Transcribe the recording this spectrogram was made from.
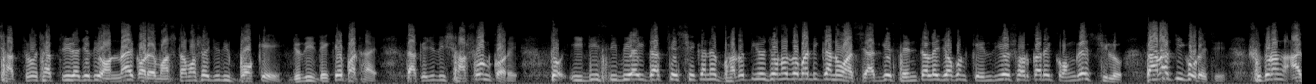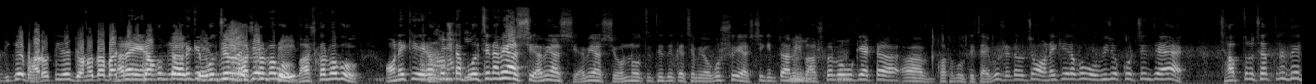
ছাত্র ছাত্রীরা যদি অন্যায় করে, মাস্টারমশাই যদি বকে, যদি ডেকে পাঠায়, তাকে যদি শাসন করে তো ইডি সিবিআই ডাকছে সেখানে ভারতীয় জনতা পার্টি কেন আছে আজকে সেন্ট্রালে যখন কেন্দ্রীয় সরকারে কংগ্রেস ছিল তারা কি করেছে? সুতরাং আজকে ভারতীয় জনতা পার্টির সঙ্গে কেন্দ্রীয় ভাস্কর বাবু অনেকে এরকমটা হ্যাঁ। বলছেন আমি আসছি আমি আসছি আমি আসছি। অন্য অতিথিদের কাছে আমি অবশ্যই আসছি কিন্তু আমি ভাস্কর বাবুকে একটা কথা বলতে চাইব সেটা হচ্ছে অনেকে এরকম অভিযোগ করছেন যে হ্যাঁ ছাত্রছাত্রীদের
